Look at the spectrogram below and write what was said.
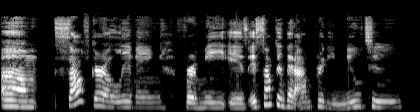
Um, soft girl living for me is is something that I'm pretty new to.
